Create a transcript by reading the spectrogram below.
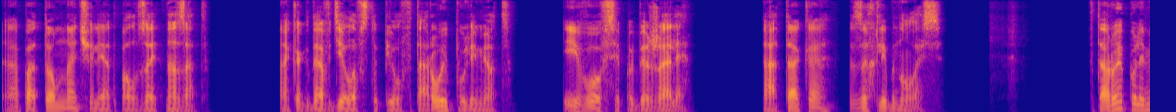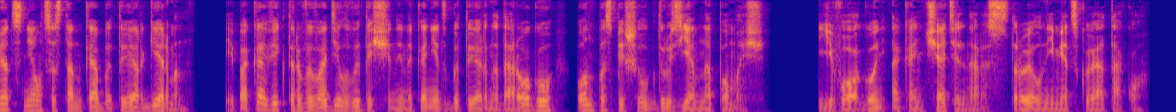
а потом начали отползать назад. А когда в дело вступил второй пулемет, и вовсе побежали. Атака захлебнулась. Второй пулемет снял со станка БТР «Герман», и пока Виктор выводил вытащенный, наконец, БТР на дорогу, он поспешил к друзьям на помощь. Его огонь окончательно расстроил немецкую атаку.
